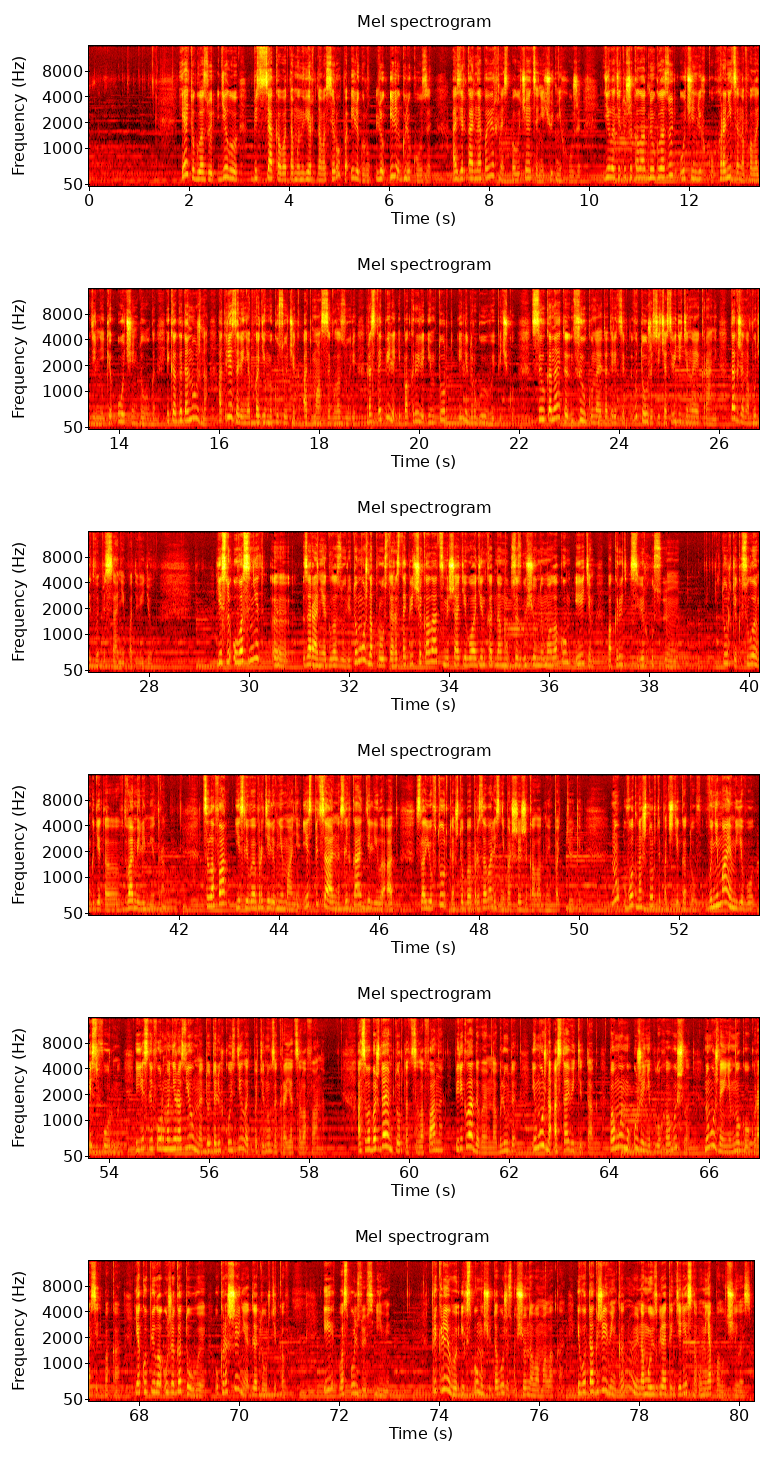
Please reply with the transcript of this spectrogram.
Я эту глазурь делаю без всякого там инвертного сиропа или, гру, или глюкозы, а зеркальная поверхность получается ничуть не хуже. Делать эту шоколадную глазурь очень легко, хранится она в холодильнике очень долго, и когда нужно, отрезали необходимый кусочек от массы глазури, растопили и покрыли им торт или другую выпечку. Ссылка на это, ссылку на этот рецепт вы тоже сейчас видите на экране, также она будет в описании под видео. Если у вас нет э, заранее глазури, то можно просто растопить шоколад, смешать его один к одному со сгущенным молоком и этим покрыть сверху э, тортик слоем где-то в 2 мм. Целлофан, если вы обратили внимание, я специально слегка отделила от слоев торта, чтобы образовались небольшие шоколадные подтеки. Ну, вот наш торт и почти готов. Вынимаем его из формы, и если форма неразъемная, то это легко сделать, потянув за края целлофана. Освобождаем торт от целлофана, перекладываем на блюдо, и можно оставить и так. По-моему, уже неплохо вышло, но можно и немного украсить пока. Я купила уже готовые украшения для тортиков и воспользуюсь ими. Приклеиваю их с помощью того же сгущенного молока. И вот так живенько, ну и на мой взгляд интересно, у меня получилось.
